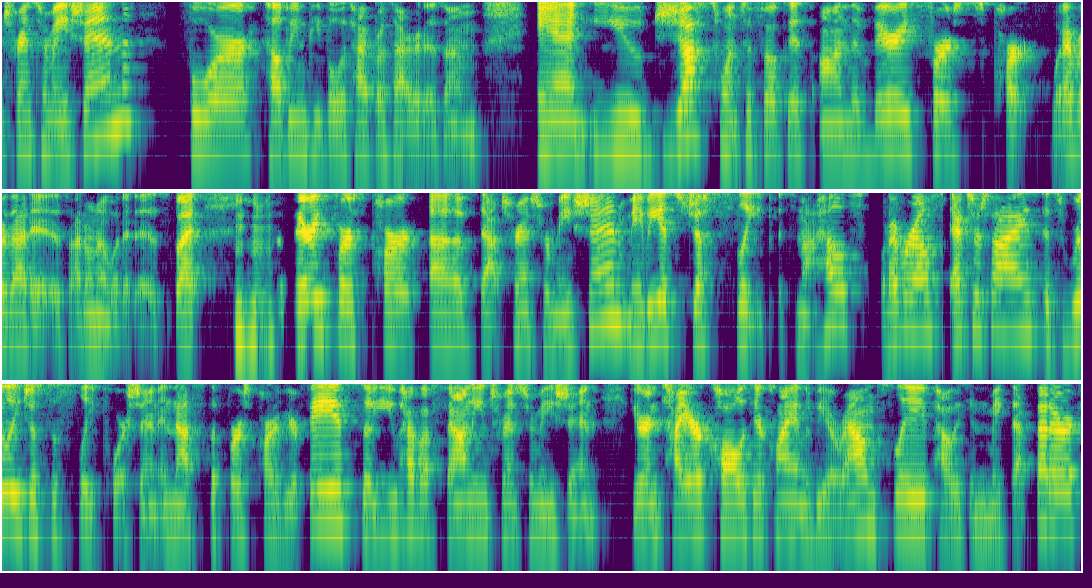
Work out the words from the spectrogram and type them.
transformation for helping people with hypothyroidism. And you just want to focus on the very first part whatever that is. I don't know what it is but mm-hmm. the very first part of that transformation maybe it's just sleep. It's not health whatever else exercise. It's really just the sleep portion and that's the first part of your phase. So you have a founding transformation. Your entire call with your client would be around sleep how we can make that better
